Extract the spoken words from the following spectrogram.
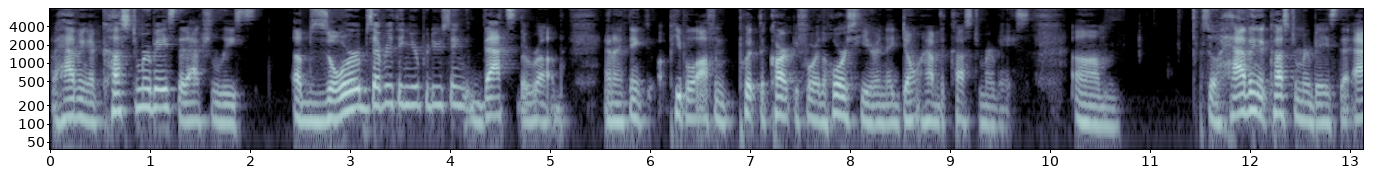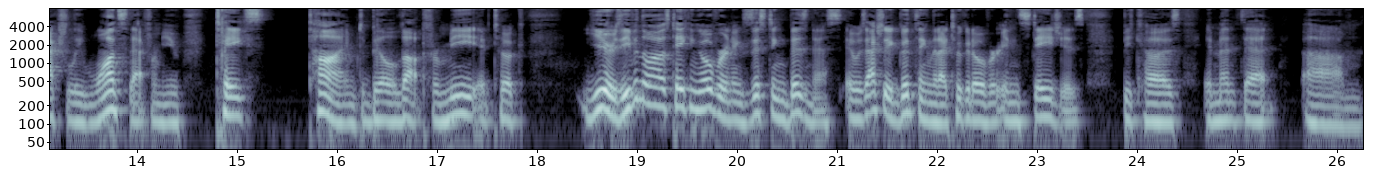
But having a customer base that actually absorbs everything you're producing, that's the rub. And I think people often put the cart before the horse here and they don't have the customer base. Um, so having a customer base that actually wants that from you takes time to build up. For me, it took years, even though I was taking over an existing business, it was actually a good thing that I took it over in stages because it meant that um,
